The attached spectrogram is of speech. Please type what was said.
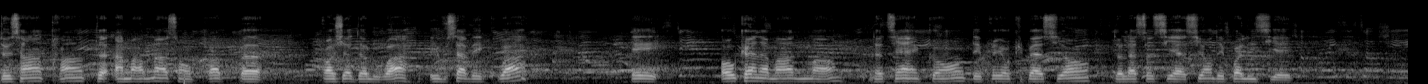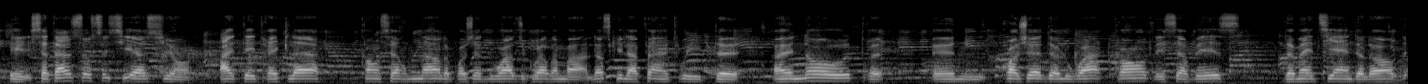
230 amendements à son propre euh, projet de loi. Et vous savez quoi? Et aucun amendement ne tient compte des préoccupations de l'Association des policiers. Et cette association a été très claire concernant le projet de loi du gouvernement lorsqu'il a fait un tweet. euh, un autre projet de loi contre les services de maintien de l'ordre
